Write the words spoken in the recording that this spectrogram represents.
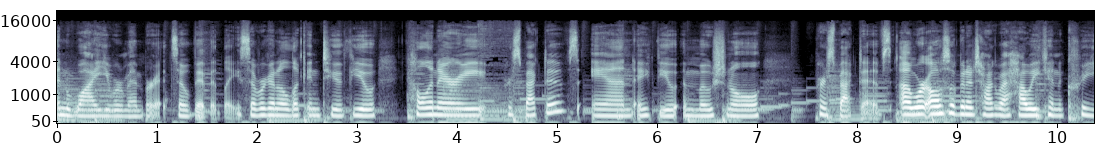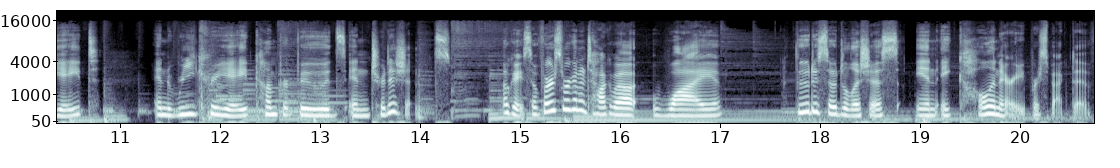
and why you remember it so vividly. So, we're going to look into a few culinary perspectives and a few emotional perspectives. Um, we're also going to talk about how we can create and recreate comfort foods and traditions. Okay, so first we're going to talk about why food is so delicious in a culinary perspective.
